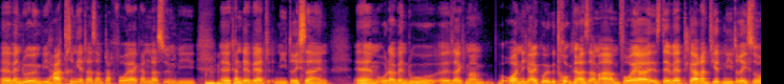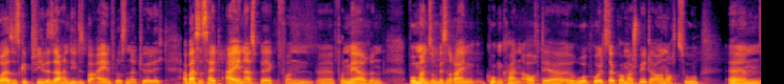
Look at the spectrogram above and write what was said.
Äh, wenn du irgendwie hart trainiert hast am Tag vorher, kann das irgendwie, mhm. äh, kann der Wert niedrig sein. Ähm, oder wenn du, äh, sag ich mal, ordentlich Alkohol getrunken hast am Abend vorher, ist der Wert garantiert niedrig so. Also es gibt viele Sachen, die das beeinflussen natürlich. Aber es ist halt ein Aspekt von, äh, von mehreren, wo man so ein bisschen reingucken kann. Auch der äh, Ruhepuls, da kommen wir später auch noch zu, ähm,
